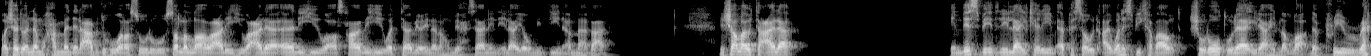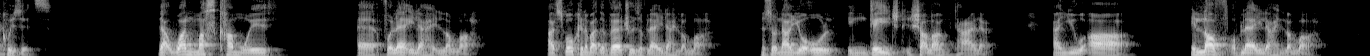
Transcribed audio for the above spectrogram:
واشهد ان محمدا عبده ورسوله صلى الله عليه وعلى اله واصحابه والتابعين لهم باحسان إلى يوم الدين اما بعد inshallah ta'ala in this باذن al-kareem episode i want to speak about شروط لا اله الا الله the prerequisites that one must come with uh, for La ilaha illallah. I've spoken about the virtues of La ilaha illallah. And so now you're all engaged, inshallah ta'ala, and you are in love of La ilaha illallah.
